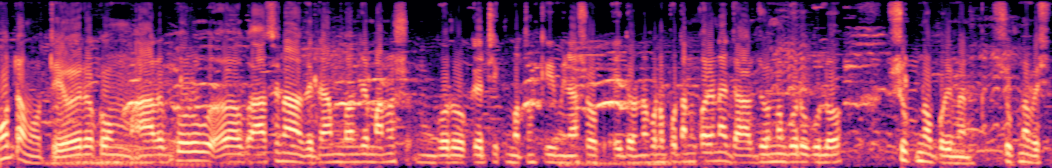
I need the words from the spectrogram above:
মোটামুটি ওই রকম আর গরু আছে না, যে গ্রামগঞ্জে মানুষ গরুকে ঠিক মতন কৃমিনাশক এই ধরনের কোনো প্রদান করে না, যার জন্য গরুগুলো শুকনো পরিমাণ, শুকনো বেশি।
